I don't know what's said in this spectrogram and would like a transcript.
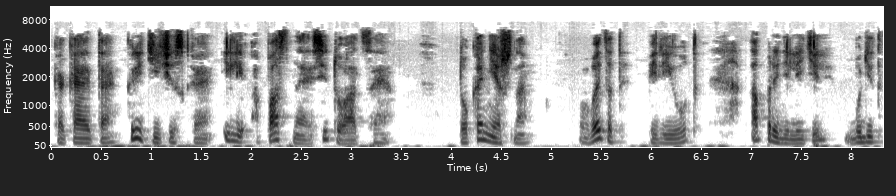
какая-то критическая или опасная ситуация, то, конечно, в этот период определитель будет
